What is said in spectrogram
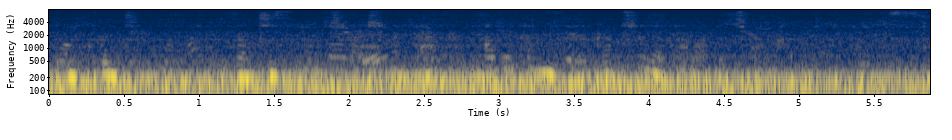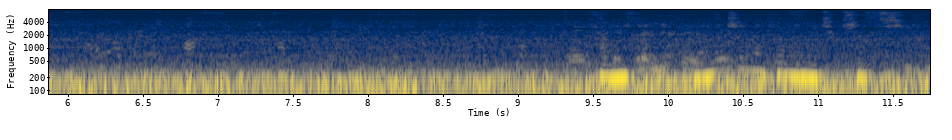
w uchwycie. Zacisnąć taśmę tak, aby kamizelka przylegała do ciała. Kamizelkę należy napełnić przez silne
